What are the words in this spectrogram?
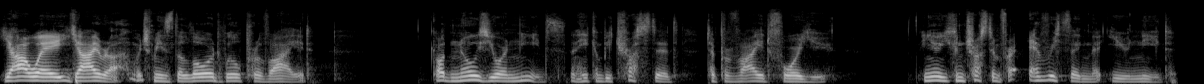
Yahweh Yireh, which means the Lord will provide. God knows your needs and He can be trusted to provide for you. You know, you can trust Him for everything that you need.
